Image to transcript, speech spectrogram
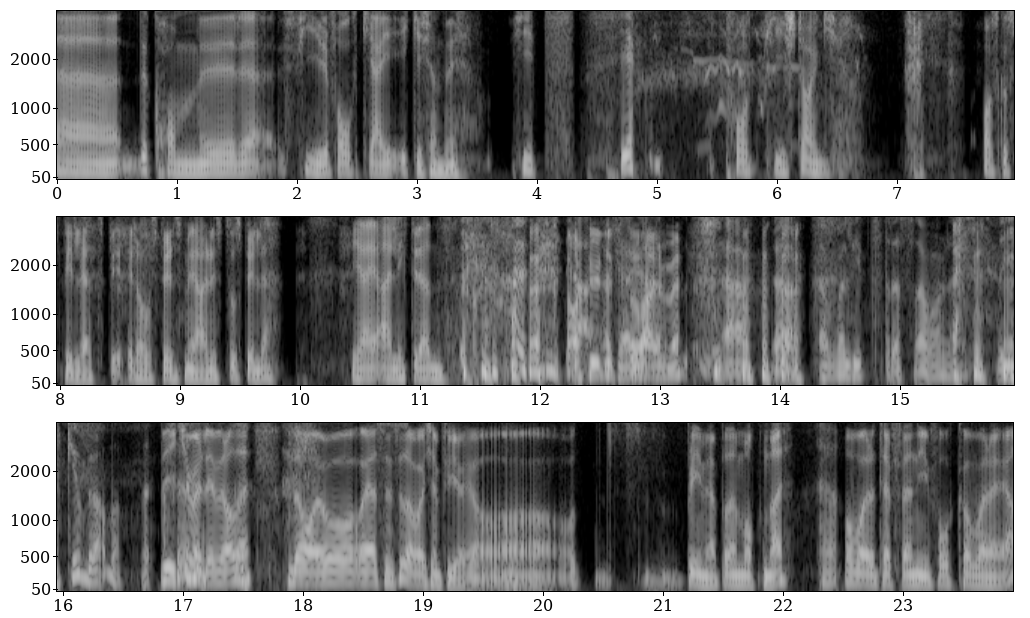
uh, det kommer fire folk jeg ikke kjenner hit Ja. på tirsdag og skal spille et rollespill som jeg har lyst til å spille. Jeg er litt redd. Har du Ja, lyst til til å være med? Ja, ja, jeg var litt stressa, var det. Det gikk jo bra, da. Det gikk jo veldig bra, det. det var jo, og jeg syns det var kjempegøy å, å bli med på den måten der. Og bare treffe nye folk og bare Ja,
